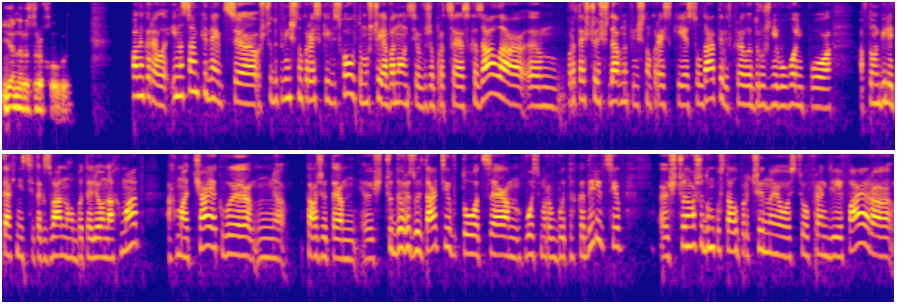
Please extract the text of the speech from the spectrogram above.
я не розраховую. Пане Кириле, і на сам кінець е, щодо північнокорейських військових, тому що я в анонсі вже про це сказала. ем, Про те, що нещодавно північнокорейські солдати відкрили дружній вогонь по автомобілій техніці так званого батальйону Ахмат. Ахмат Ча, як ви кажете, щодо результатів, то це восьмеро вбитих кадирівців. Е, Що на вашу думку стало причиною ось цього френдлі фаєра?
